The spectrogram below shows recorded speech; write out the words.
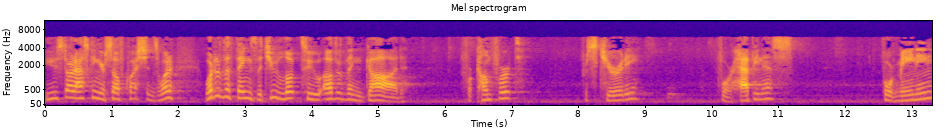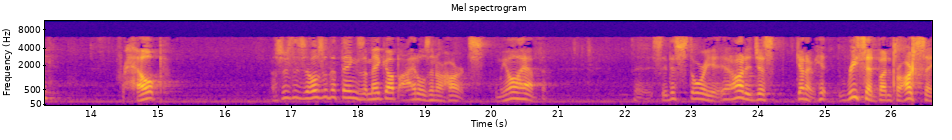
You start asking yourself questions. What, what are the things that you look to other than God for comfort, for security, for happiness, for meaning, for help? Those are, the things that make up idols in our hearts. And we all have them. See, this story, it ought to just get a hit reset button for our say,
